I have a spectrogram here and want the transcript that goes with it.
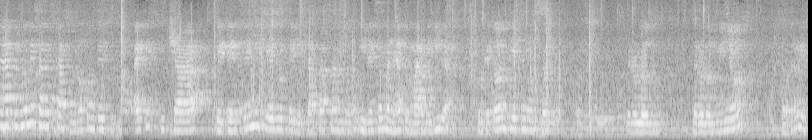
Ah, pues no les hagas caso, no contestes. No, hay que escuchar, que te enseñe qué es lo que le está pasando y de esa manera tomar medidas, porque todo empieza en un juego. Pero los, pero los niños, otra vez.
